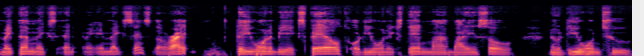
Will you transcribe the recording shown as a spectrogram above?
make that makes it, it makes sense though, right? Do you want to be expelled or do you want to extend mind, body, and soul? No, do you want to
